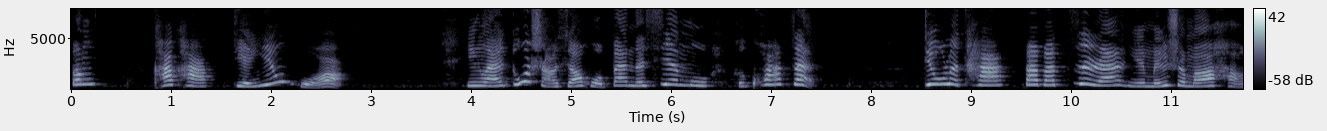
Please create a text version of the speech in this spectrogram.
帮卡卡点烟火。引来多少小伙伴的羡慕和夸赞！丢了它，爸爸自然也没什么好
